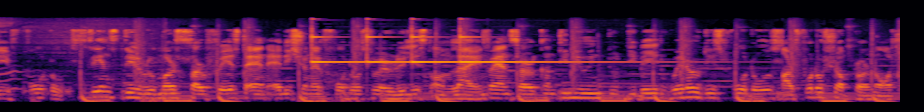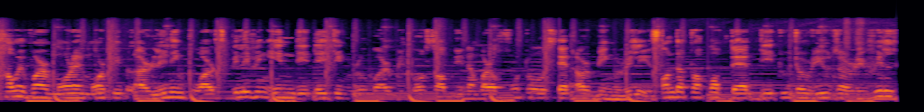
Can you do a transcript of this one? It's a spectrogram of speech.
the photos. Since the rumors surfaced and additional photos were released online, fans are continuing to debate whether these photos are photoshopped or not. However, more and more people are leaning towards believing in the dating rumor because of the number of photos that are being released. On the top of that, the Twitter user revealed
